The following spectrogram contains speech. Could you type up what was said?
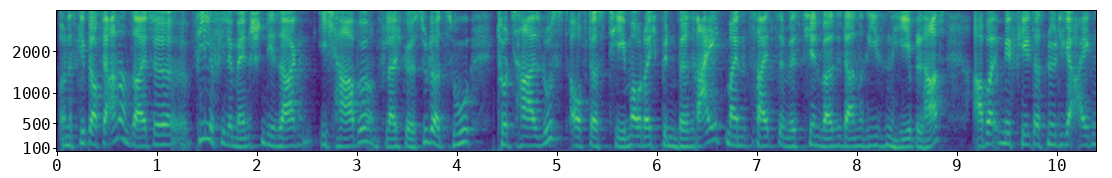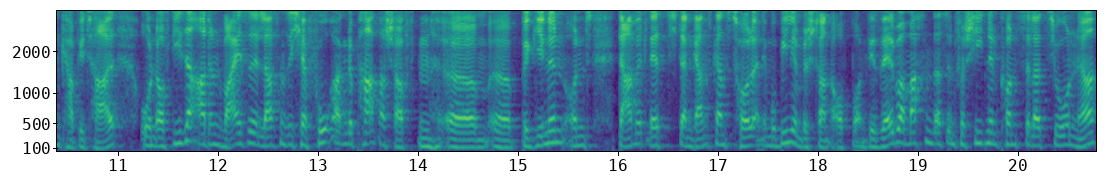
Und es gibt auf der anderen Seite viele, viele Menschen, die sagen, ich habe, und vielleicht gehörst du dazu, total Lust auf das Thema oder ich bin bereit, meine Zeit zu investieren, weil sie da einen Riesenhebel hat, aber mir fehlt das nötige Eigenkapital. Und auf diese Art und Weise lassen sich hervorragende Partnerschaften ähm, äh, beginnen und damit lässt sich dann ganz, ganz toll ein Immobilienbestand aufbauen. Wir selber machen das in verschiedenen Konstellationen, ja,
